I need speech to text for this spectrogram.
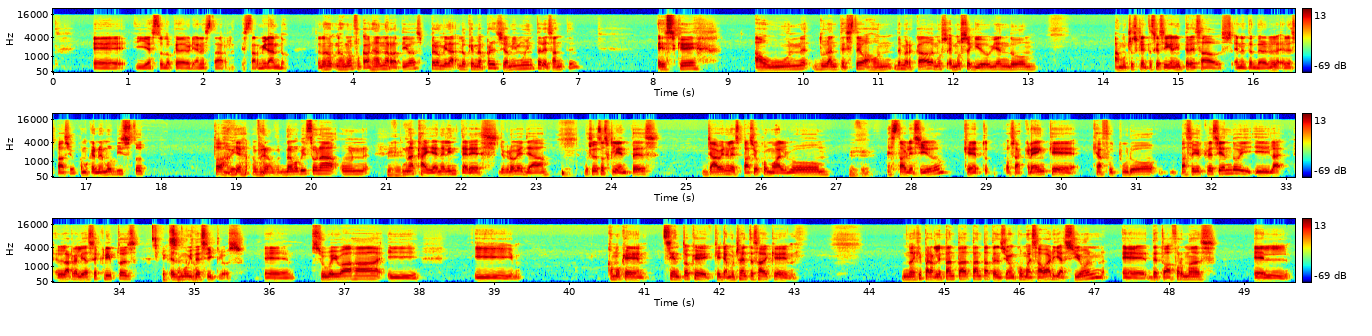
eh, y esto es lo que deberían estar, estar mirando. Entonces nos, nos hemos enfocado en las narrativas, pero mira, lo que me ha parecido a mí muy interesante es que aún durante este bajón de mercado hemos, hemos seguido viendo a muchos clientes que siguen interesados en entender el, espacio. Como que no hemos visto todavía, bueno, no hemos visto una, una caída en el interés. Yo creo que ya muchos de estos clientes ya ven el espacio como algo establecido, que, o sea, creen que, que, a futuro va a seguir creciendo y, y la, la, realidad es que cripto es, es muy de ciclos. Eh, sube y baja y y como que siento que, que, ya mucha gente sabe que no hay que pararle tanta, tanta atención como esa variación. Eh, de todas formas, el,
